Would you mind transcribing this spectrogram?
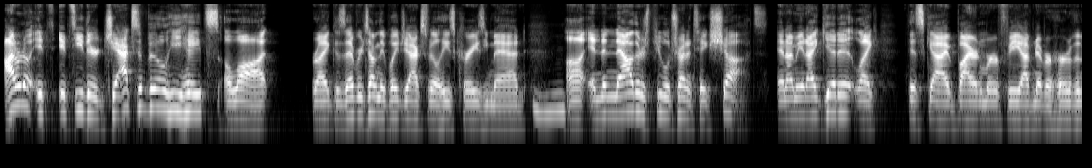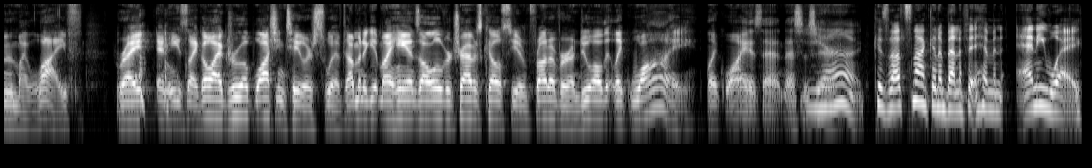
I don't know. It's it's either Jacksonville he hates a lot, right? Because every time they play Jacksonville, he's crazy mad. Mm-hmm. Uh, and then now there's people trying to take shots. And I mean, I get it. Like this guy Byron Murphy, I've never heard of him in my life, right? and he's like, "Oh, I grew up watching Taylor Swift. I'm gonna get my hands all over Travis Kelce in front of her and do all that." Like, why? Like, why is that necessary? Yeah, because that's not going to benefit him in any way.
